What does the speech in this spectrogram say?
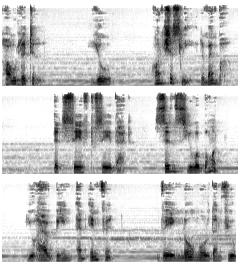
how little you consciously remember, it's safe to say that since you were born, you have been an infant weighing no more than few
